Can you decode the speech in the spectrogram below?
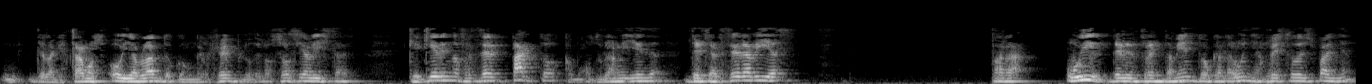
de la que estamos hoy hablando con el ejemplo de los socialistas que quieren ofrecer pactos, como Durán y de tercera vía para huir del enfrentamiento Cataluña al resto de España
